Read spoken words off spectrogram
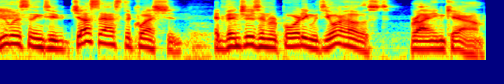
You're listening to Just Ask the Question Adventures in Reporting with your host, Brian Karem.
